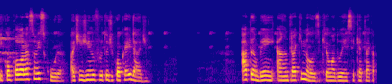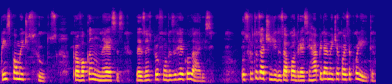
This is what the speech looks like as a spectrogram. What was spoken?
e com coloração escura, atingindo o fruto de qualquer idade. Há também a antracnose, que é uma doença que ataca principalmente os frutos, provocando nessas lesões profundas e regulares. Os frutos atingidos apodrecem rapidamente após a colheita.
